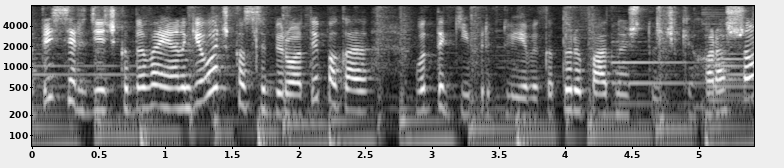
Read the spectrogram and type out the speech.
А ты сердечко. Давай я ангелочка соберу, а ты пока вот такие приклеивай, которые по одной штучке. Хорошо?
